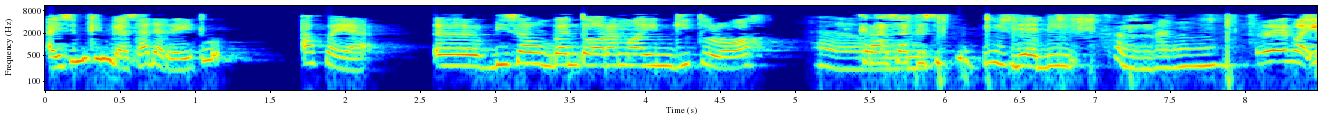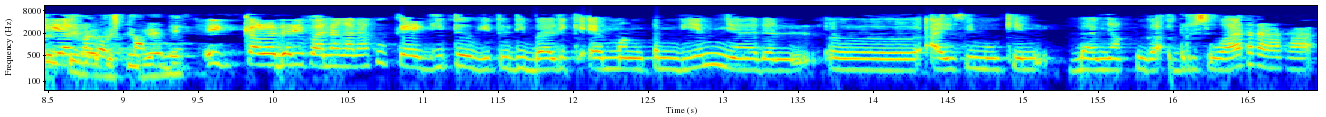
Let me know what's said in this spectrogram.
IC mungkin nggak sadar ya itu apa ya e, bisa membantu orang lain gitu loh. Halo. Kerasa ke situ. Jadi seneng Emang iya kalau eh, kalau dari pandangan aku kayak gitu gitu dibalik emang pendiamnya dan eh, IC mungkin banyak nggak bersuara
